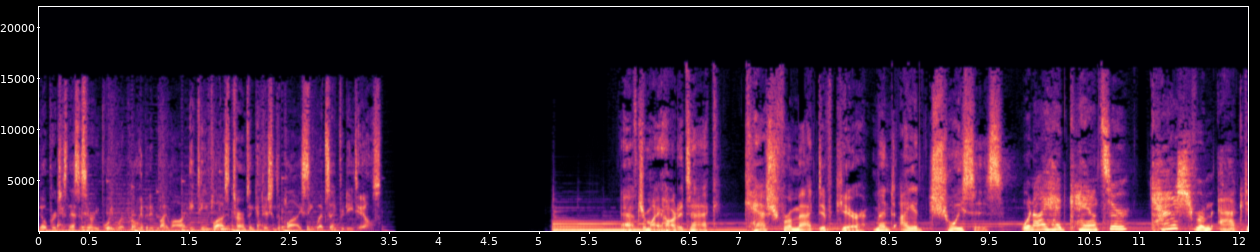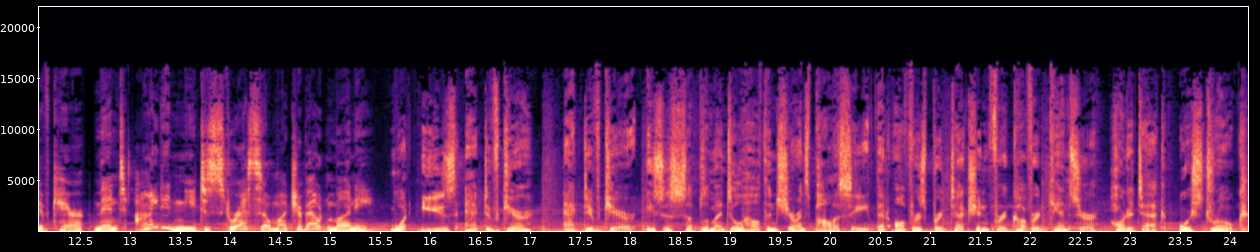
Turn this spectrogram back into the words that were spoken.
No purchase necessary. Void where prohibited by law. 18 plus terms and conditions apply. See website for details. After my heart attack, cash from Active Care meant I had choices. When I had cancer, cash from Active Care meant I didn't need to stress so much about money. What is Active Care? Active Care is a supplemental health insurance policy that offers protection for covered cancer, heart attack, or stroke,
